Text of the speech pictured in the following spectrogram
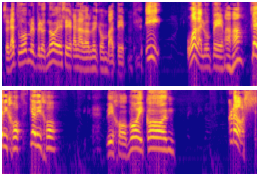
Será tu hombre, pero no es el ganador del combate. Y Guadalupe Ajá. ¿Qué dijo? ¿Qué dijo? dijo, voy con Cross.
